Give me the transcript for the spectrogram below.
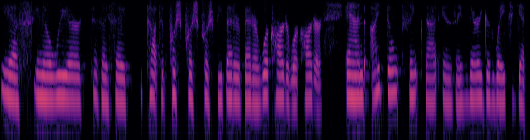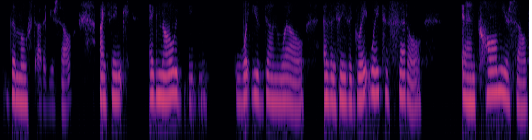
Yes, you know, we are, as I say, taught to push, push, push, be better, better, work harder, work harder. And I don't think that is a very good way to get the most out of yourself. I think acknowledging what you've done well, as I say, is a great way to settle and calm yourself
